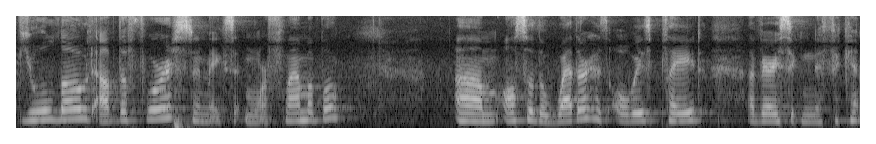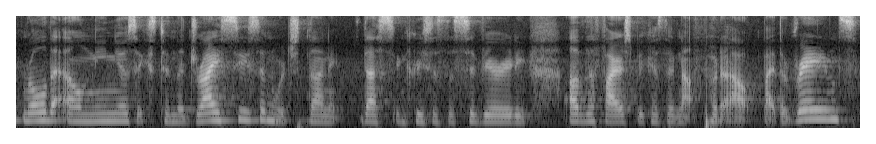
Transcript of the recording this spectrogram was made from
fuel load of the forest and makes it more flammable. Um, also, the weather has always played a very significant role. The El Ninos extend the dry season, which then, thus increases the severity of the fires because they're not put out by the rains.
